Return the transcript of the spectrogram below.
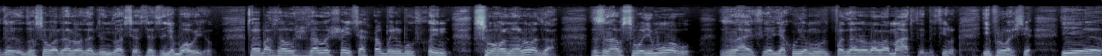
до- до свого народу відносяться з любов'ю. Треба залишитися, щоб він був син свого народу, знав свою мову, знаєте, яку йому подарувала мати і проще, і е,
